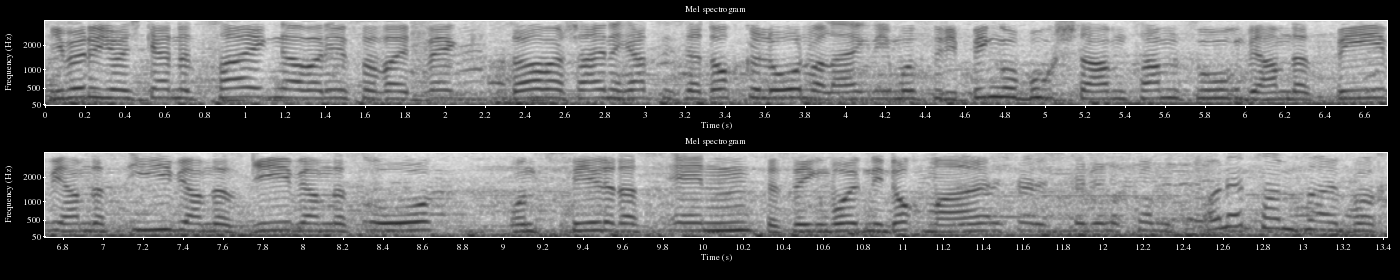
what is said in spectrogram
Die würde ich euch gerne zeigen, aber die ist so weit weg. So, wahrscheinlich hat es sich ja doch gelohnt, weil eigentlich musste die Bingo-Buchstaben zusammensuchen. Wir haben das B, wir haben das I, wir haben das G, wir haben das O. Uns fehlte das N, deswegen wollten die doch mal. Ich fertig, könnt ihr noch kommen. Und jetzt haben sie einfach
